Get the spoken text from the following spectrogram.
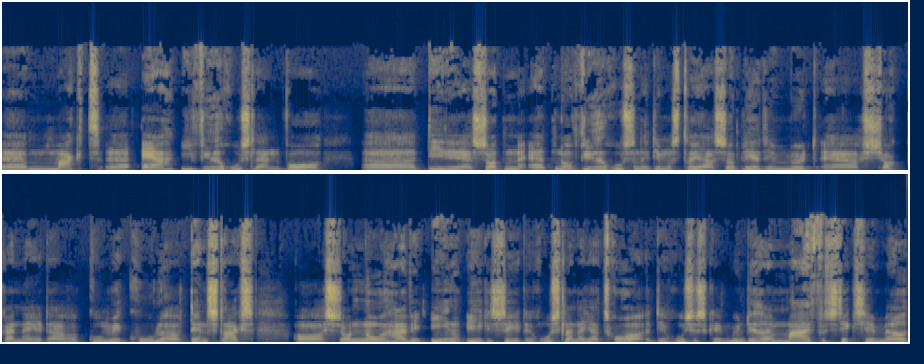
øh, magt øh, er i Hvide Rusland, hvor øh, det er sådan, at når hviderusserne demonstrerer, så bliver de mødt af chokgranater og gummikugler og den slags. Og sådan noget har vi endnu ikke set i Rusland, og jeg tror, at de russiske myndigheder er meget forsigtige med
